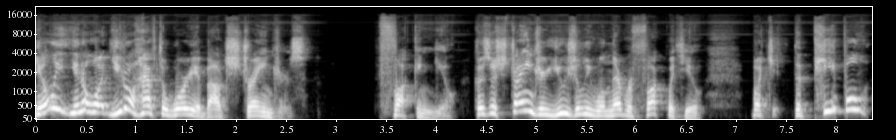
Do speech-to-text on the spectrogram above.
the only, you know what? You don't have to worry about strangers fucking you because a stranger usually will never fuck with you. But the people,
